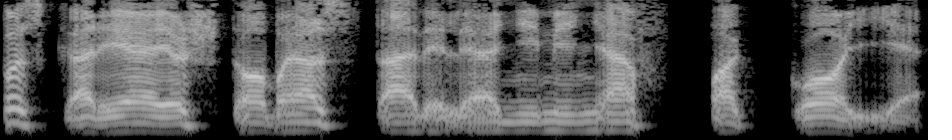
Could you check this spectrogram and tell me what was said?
поскорее, чтобы оставили они меня в покое.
